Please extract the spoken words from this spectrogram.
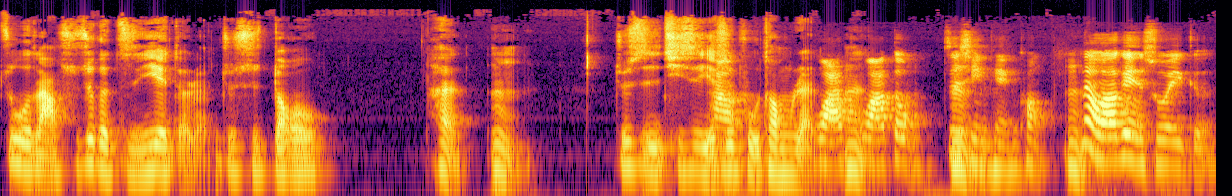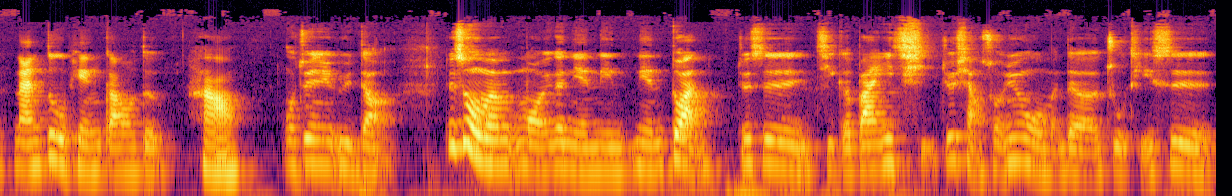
做老师这个职业的人就是都很嗯，就是其实也是普通人。挖嗯，挖洞，自行填空。嗯那我要跟你说一个难度偏高的，好，我最近遇到，就是我们某一个年龄年段，就是几个班一起就想说，因为我们的主题是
